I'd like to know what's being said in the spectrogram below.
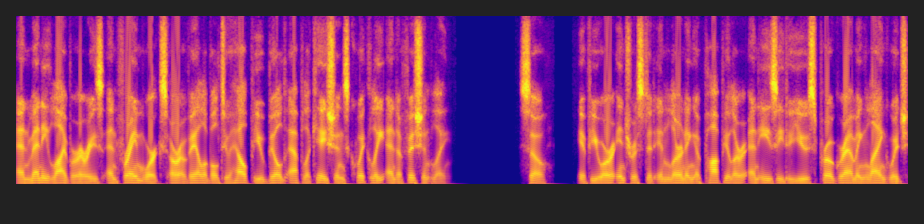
and many libraries and frameworks are available to help you build applications quickly and efficiently. So, if you are interested in learning a popular and easy to use programming language,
